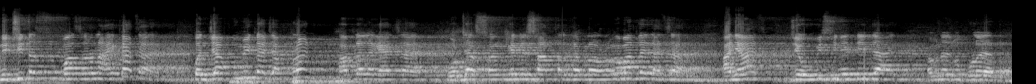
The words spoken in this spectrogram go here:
निश्चितच सर्वांना ऐकायचं आहे. पण ज्या भूमिका ज्या प्रण आपल्याला घ्यायचा आहे मोठ्या संख्येने सात तारखे आपल्याला औरंगाबादला जायचं आहे. आणि आज जे ओबीसी नेते जे आहेत अविनाश पुढे जातात.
